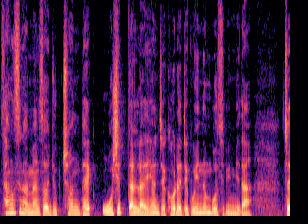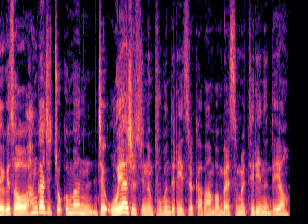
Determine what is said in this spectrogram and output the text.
상승하면서 6,150달러에 현재 거래되고 있는 모습입니다. 자, 여기서 한 가지 조금은 이제 오해하실 수 있는 부분들이 있을까 봐 한번 말씀을 드리는데요.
